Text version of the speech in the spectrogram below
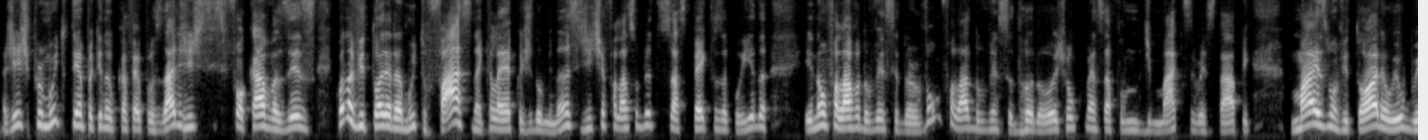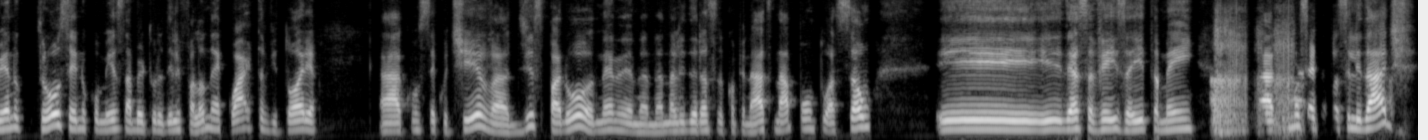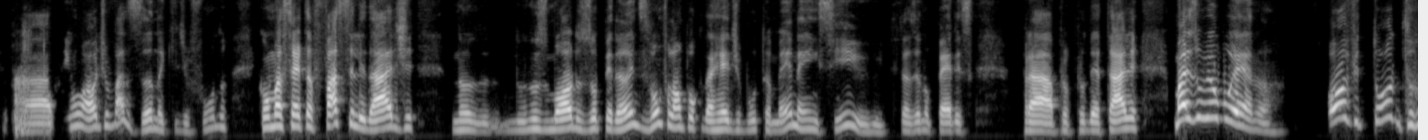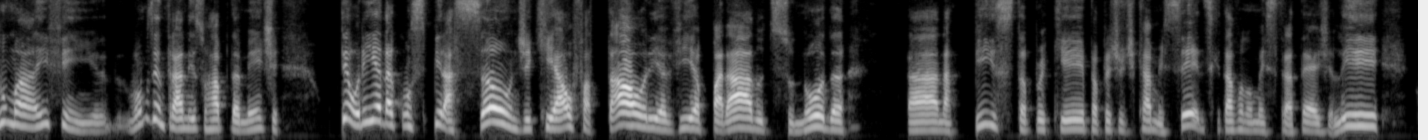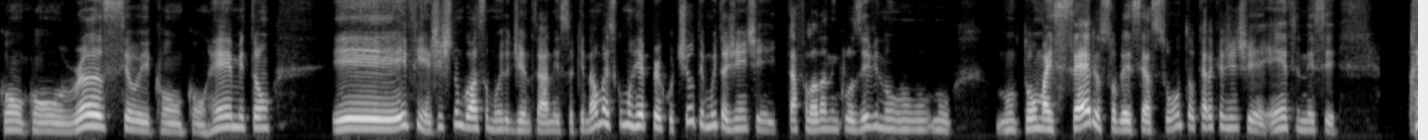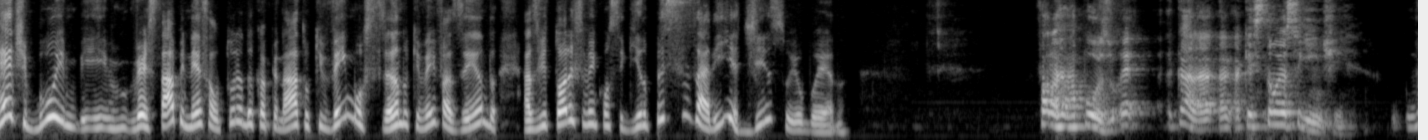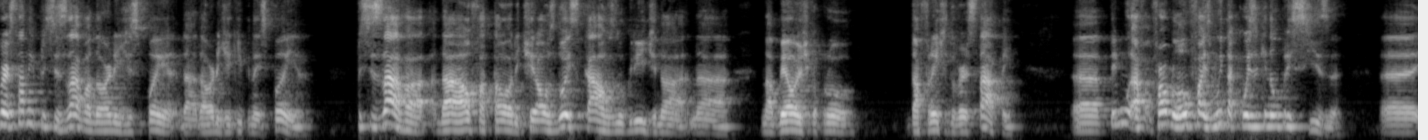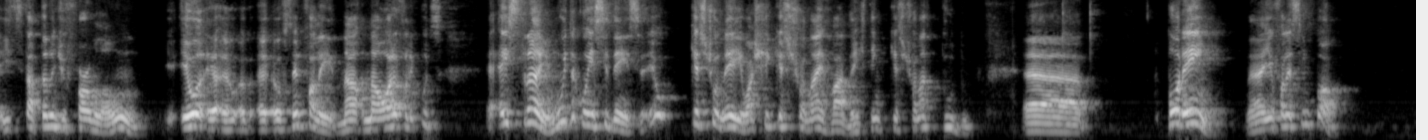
A gente, por muito tempo aqui no Café Velocidade, a gente se focava, às vezes, quando a vitória era muito fácil, naquela época de dominância, a gente ia falar sobre outros aspectos da corrida e não falava do vencedor. Vamos falar do vencedor hoje, vamos começar falando de Max Verstappen. Mais uma vitória, o Will Bueno trouxe aí no começo, na abertura dele, falando, né, quarta vitória uh, consecutiva, disparou né, na, na liderança do campeonato, na pontuação. E, e, dessa vez aí também, ah, com uma certa facilidade, ah, tem um áudio vazando aqui de fundo, com uma certa facilidade no, no, nos modos operantes. Vamos falar um pouco da Red Bull também, né, em si, trazendo o Pérez para o detalhe. Mas o Will Bueno, houve toda uma, enfim, vamos entrar nisso rapidamente. teoria da conspiração de que a AlphaTauri havia parado Tsunoda ah, na pista porque para prejudicar a Mercedes, que estava numa estratégia ali com, com o Russell e com, com o Hamilton. E, enfim, a gente não gosta muito de entrar nisso aqui, não, mas como repercutiu, tem muita gente que está falando, inclusive, no, no, num tom mais sério sobre esse assunto. Eu quero que a gente entre nesse. Red Bull e, e Verstappen, nessa altura do campeonato, o que vem mostrando, o que vem fazendo, as vitórias que vem conseguindo, precisaria disso, Will Bueno? Fala, Raposo. É, cara, a, a, questão é a seguinte: o Verstappen precisava da ordem de Espanha, da, da ordem de equipe na Espanha? Precisava da AlphaTauri tirar os dois carros do grid na, na, na Bélgica pro, da frente do Verstappen? Uh, tem, a Fórmula 1 faz muita coisa que não precisa. Uh, e se tratando de Fórmula 1, eu, eu, eu, eu sempre falei, na, na hora eu falei, putz, é, é, estranho, muita coincidência. Eu questionei, eu achei que questionar é válido, a gente tem que questionar tudo. Uh, porém, né, eu falei assim, pô,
